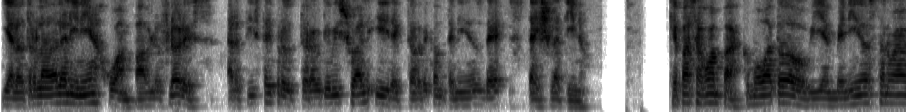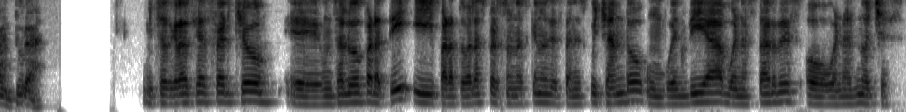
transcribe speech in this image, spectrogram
Y al otro lado de la línea, Juan Pablo Flores, artista y productor audiovisual y director de contenidos de Stage Latino. ¿Qué pasa, Juanpa? ¿Cómo va todo? Bienvenido a esta nueva aventura. Muchas gracias, Fercho. Eh, un saludo para ti y para todas las personas que nos están escuchando. Un buen día, buenas tardes o buenas noches,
